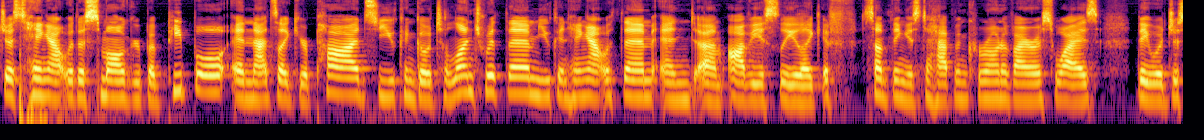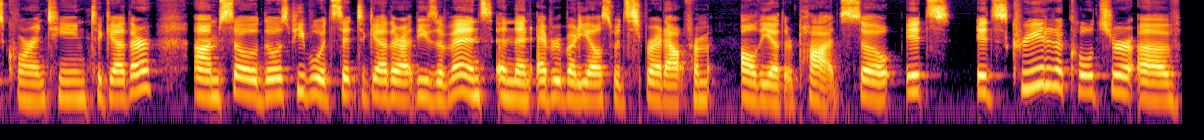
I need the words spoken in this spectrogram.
just hang out with a small group of people and that's like your pod so you can go to lunch with them you can hang out with them and um, obviously like if something is to happen coronavirus wise they would just quarantine together um, so those people would sit together at these events and then everybody else would spread out from all the other pods so it's it's created a culture of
